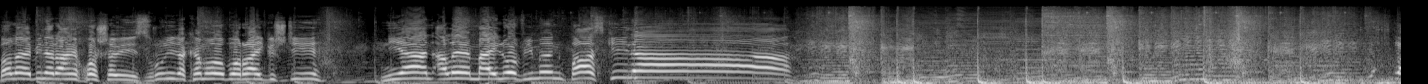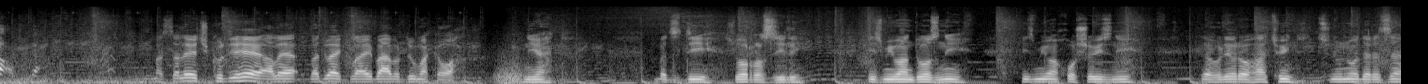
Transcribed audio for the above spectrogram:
بەڵێ بله، بینەرانی خۆشەویست ڕوونی دەکەمەوە بۆ ڕای گشتی نیان ئەڵێ مایلۆڤی من پاسکیلە! مەسلەیەکی کوردی هەیە ئەڵێ بە دوای کلای بابر دوومەکەوە نیان بەجددی زۆر ڕزیلی هیچ میوان دۆزنی هیچ میوان خۆشەویزنی لە هولێرەوە هاتوین چنوۆ دەرەزە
